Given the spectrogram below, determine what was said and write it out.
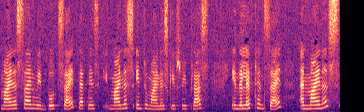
minus sign with both side. That means minus into minus gives me plus in the left hand side and minus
